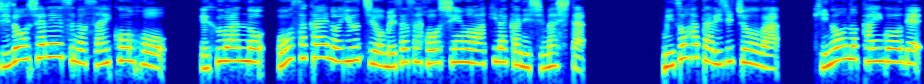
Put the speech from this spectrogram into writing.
自動車レースの最高峰 F1 の大阪への誘致を目指す方針を明らかにしました。溝端理事長は、昨日の会合で、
